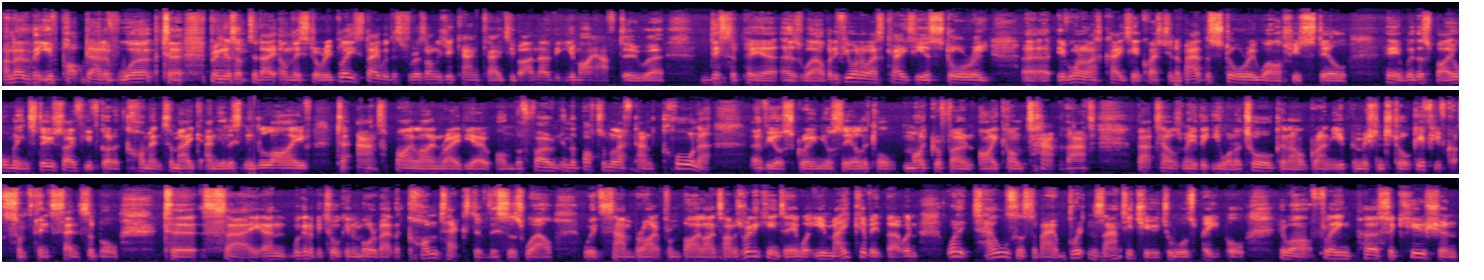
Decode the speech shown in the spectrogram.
I know that you've popped out of work to bring us up to date on this story. Please stay with us for as long as you can, Katie, but I know that you might have to uh, disappear as well. But if you want to ask Katie a story, uh, if you want to ask Katie a question about the story while she's still here with us, by all means do so. If you've got a comment to make and you're listening live to at Byline Radio on the phone, in the bottom left hand corner of your screen, you'll see a little microphone icon. Tap that. That tells me that you want to talk, and I'll grant you permission to talk if you've got something sensible to say. And we're going to be talking more about the context of this as well with Sam Bright from Byline Times. Really keen to hear what you make of it, though, and what it tells us about Britain's attitude towards people who are fleeing persecution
